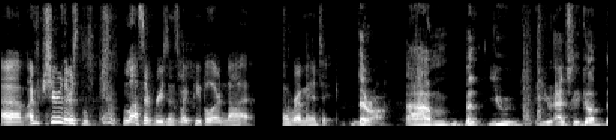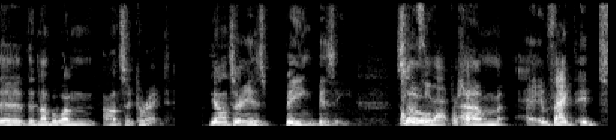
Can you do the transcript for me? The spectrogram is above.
um, I'm sure there's lots of reasons why people are not romantic. There are. Um, but you you actually got the the number one answer correct. The answer is being busy. I can see that, for sure. Um, in fact, it's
